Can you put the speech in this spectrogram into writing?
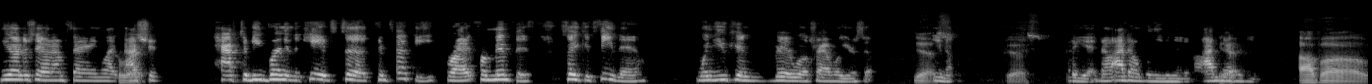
You understand what I'm saying? Like Correct. I should have to be bringing the kids to Kentucky, right, from Memphis, so you can see them when you can very well travel yourself. Yes. You know. Yes. But yeah, no, I don't believe in it at all. I've yeah. never did. I've uh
